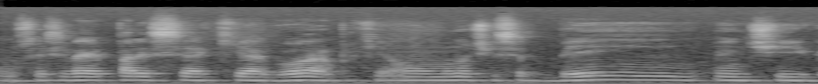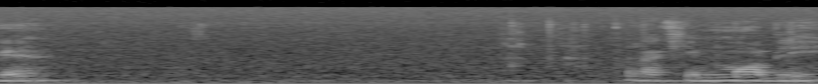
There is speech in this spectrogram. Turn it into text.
Não sei se vai aparecer aqui agora, porque é uma notícia bem antiga. Vou colocar aqui Mobile.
